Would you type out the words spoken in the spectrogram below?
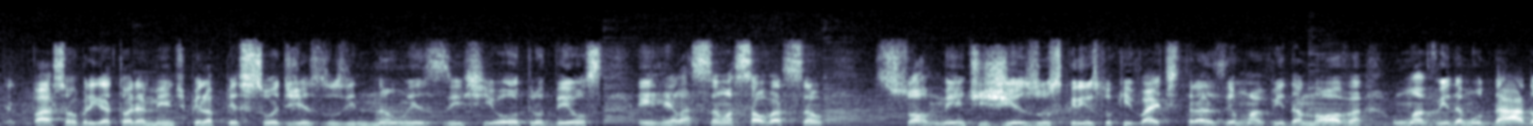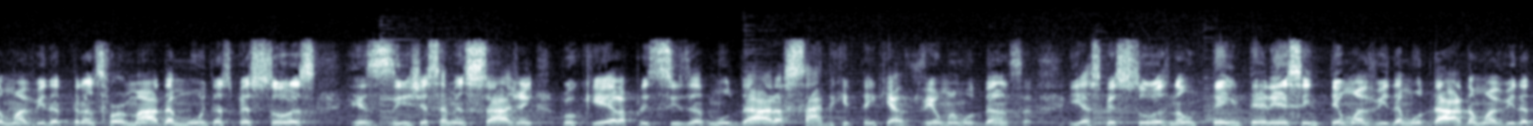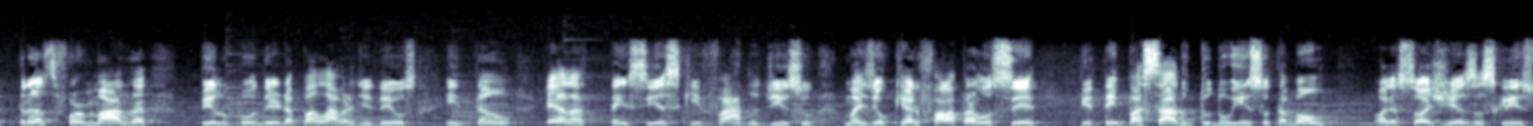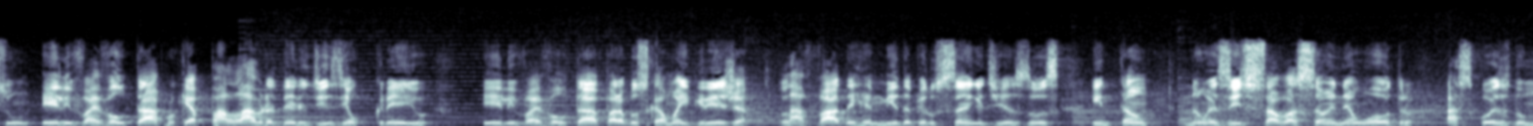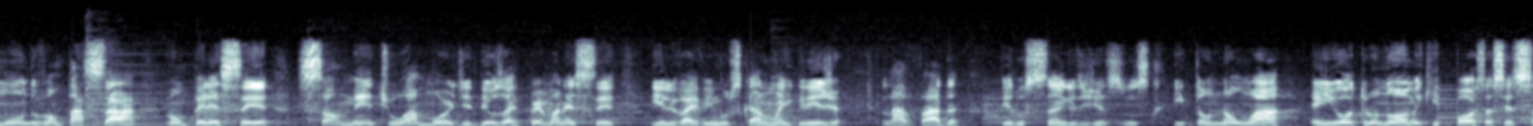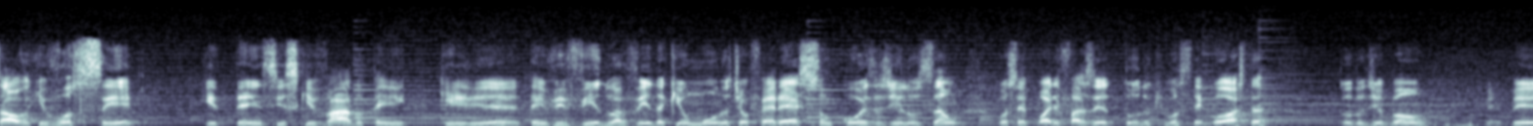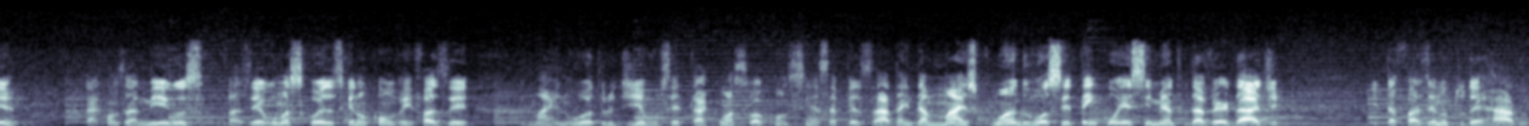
Ele passa obrigatoriamente pela pessoa de Jesus e não existe outro Deus em relação à salvação. Somente Jesus Cristo que vai te trazer uma vida nova, uma vida mudada, uma vida transformada. Muitas pessoas resistem a essa mensagem porque ela precisa mudar, ela sabe que tem que haver uma mudança. E as pessoas não têm interesse em ter uma vida mudada, uma vida transformada pelo poder da palavra de Deus. Então, ela tem se esquivado disso, mas eu quero falar para você que tem passado tudo isso, tá bom? Olha só, Jesus Cristo, ele vai voltar, porque a palavra dele diz, e eu creio, ele vai voltar para buscar uma igreja lavada e remida pelo sangue de Jesus. Então, não existe salvação em nenhum outro. As coisas do mundo vão passar, vão perecer. Somente o amor de Deus vai permanecer e ele vai vir buscar uma igreja lavada pelo sangue de Jesus. Então não há em outro nome que possa ser salvo que você que tem se esquivado, tem que eh, tem vivido a vida que o mundo te oferece são coisas de ilusão. Você pode fazer tudo o que você gosta, tudo de bom, beber, estar com os amigos, fazer algumas coisas que não convém fazer, mas no outro dia você está com a sua consciência pesada, ainda mais quando você tem conhecimento da verdade e está fazendo tudo errado.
